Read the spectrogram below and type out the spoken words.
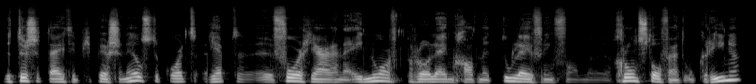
De tussentijd heb je personeelstekort. Je hebt eh, vorig jaar een enorm probleem gehad met toelevering van uh, grondstof uit Oekraïne.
